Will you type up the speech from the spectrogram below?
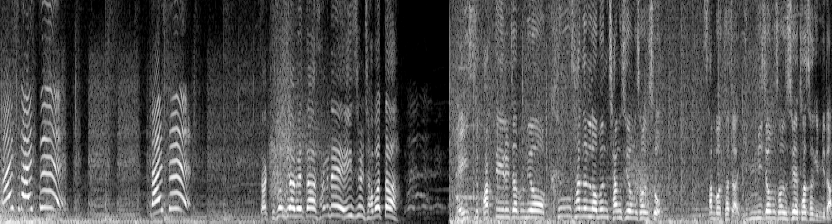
나이스, 나이스. 나이스. 자 기선제압했다. 상대 에이스를 잡았다. 에이스 곽대희를 잡으며 큰 산을 넘은 장수영 선수. 3번 타자 임미정 선수의 타석입니다.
